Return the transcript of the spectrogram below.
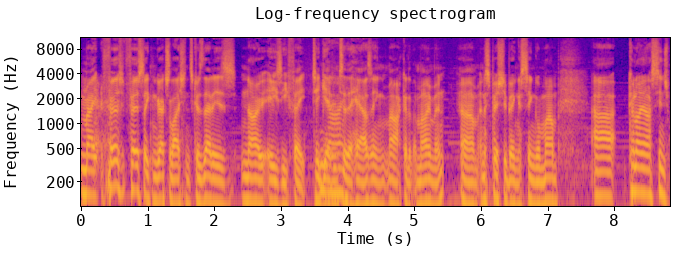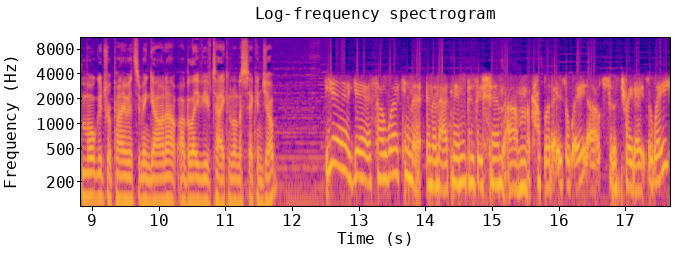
Mate, first, firstly, congratulations because that is no easy feat to get No. into the housing market at the moment, um, and especially being a single mum. Uh, can I ask, since mortgage repayments have been going up, I believe you've taken on a second job? Yeah, yeah. So I work in, a, in an admin position um, a couple of days a week, uh, sort of three days a week.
